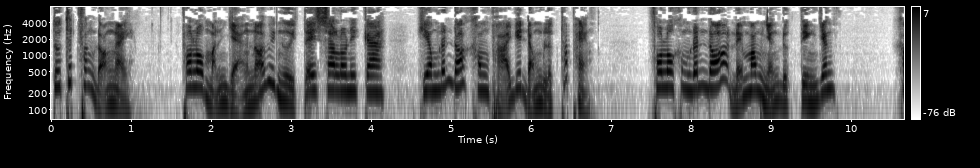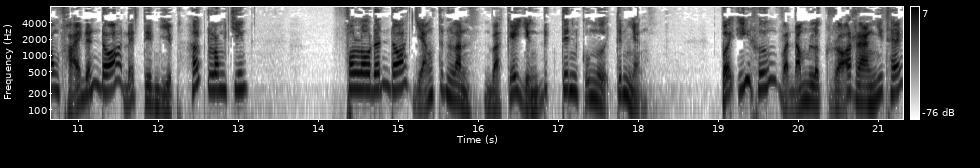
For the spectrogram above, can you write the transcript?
Tôi thích phân đoạn này. Phaolô mạnh dạn nói với người Thessalonica khi ông đến đó không phải với động lực thấp hèn. Phaolô không đến đó để mong nhận được tiền dân, không phải đến đó để tìm dịp hớt long chiên. Phaolô đến đó giảng tin lành và gây dựng đức tin của người tin nhận. Với ý hướng và động lực rõ ràng như thế,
